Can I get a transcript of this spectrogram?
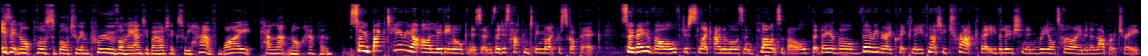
Is it not possible to improve on the antibiotics we have? Why can that not happen? So, bacteria are living organisms, they just happen to be microscopic. So, they evolve just like animals and plants evolve, but they evolve very, very quickly. You can actually track their evolution in real time in a laboratory,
